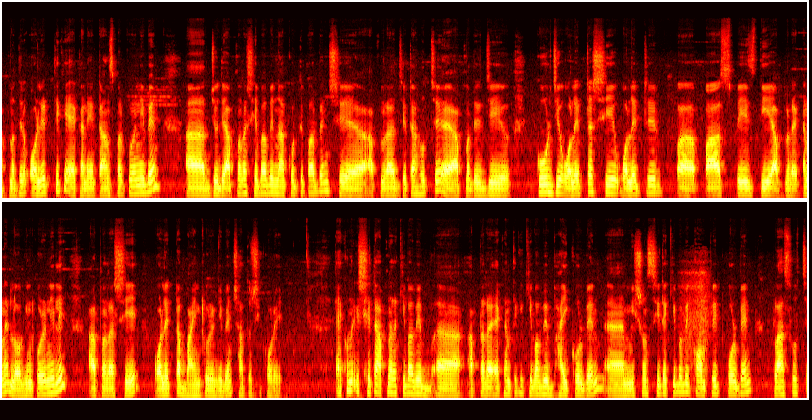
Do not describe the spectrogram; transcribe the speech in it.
আপনাদের ওয়ালেট থেকে এখানে ট্রান্সফার করে নেবেন। আর যদি আপনারা সেভাবে না করতে পারবেন, সে, আপনারা যেটা হচ্ছে, আপনাদের যে কোর যে ওয়ালেটটা সে ওয়ালেটের পাস পেজ দিয়ে আপনারা এখানে লগ করে নিলে আপনারা সে ওয়ালেটটা বাইন্ড করে নেবেন সাতোশি করে। এখন সেটা আপনারা কীভাবে আপনারা এখান থেকে কীভাবে ভাই করবেন মিশন সিটা কীভাবে কমপ্লিট করবেন প্লাস হচ্ছে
